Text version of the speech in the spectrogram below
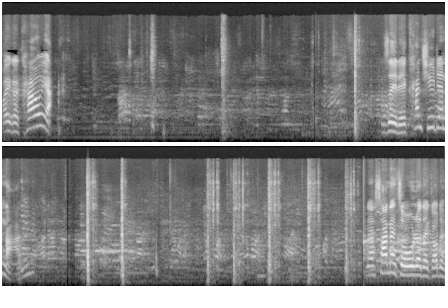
买一个烤鸭。热的看起有点烂。那撒点佐料在高头。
